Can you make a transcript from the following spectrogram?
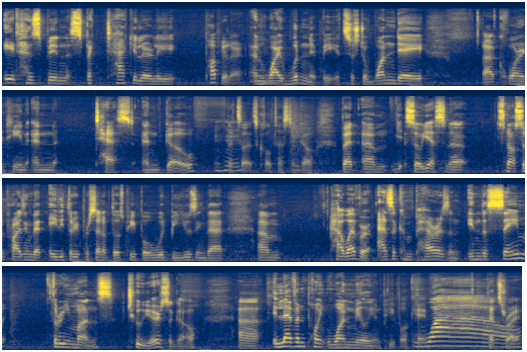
it has been spectacularly popular. And why wouldn't it be? It's just a one day uh, quarantine and test and go. That's why it's called test and go. But um, so yes, no, it's not surprising that 83% of those people would be using that. Um, however, as a comparison, in the same three months, two years ago, uh, 11.1 million people came. Wow. That's right.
